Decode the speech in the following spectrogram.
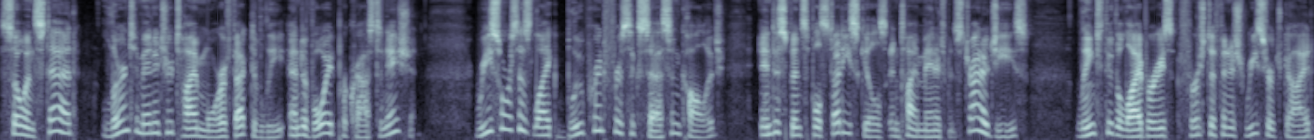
So instead, learn to manage your time more effectively and avoid procrastination. Resources like Blueprint for Success in College, Indispensable Study Skills and Time Management Strategies, linked through the library's First to Finish Research Guide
